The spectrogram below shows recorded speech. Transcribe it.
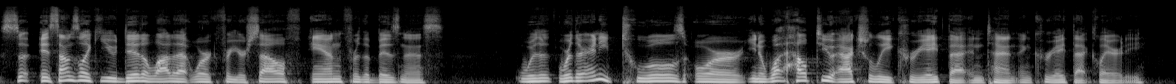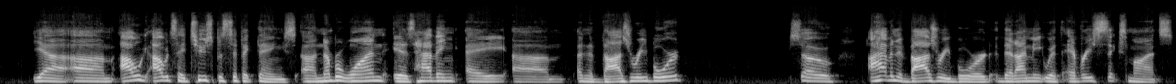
So it sounds like you did a lot of that work for yourself and for the business. Were there, were there any tools or you know what helped you actually create that intent and create that clarity? Yeah, um, I, w- I would say two specific things. Uh, number one is having a um, an advisory board. So I have an advisory board that I meet with every six months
